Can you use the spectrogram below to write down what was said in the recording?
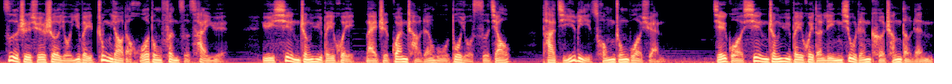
自治学社有一位重要的活动分子蔡越。与宪政预备会乃至官场人物多有私交，他极力从中斡旋，结果宪政预备会的领袖任可成等人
